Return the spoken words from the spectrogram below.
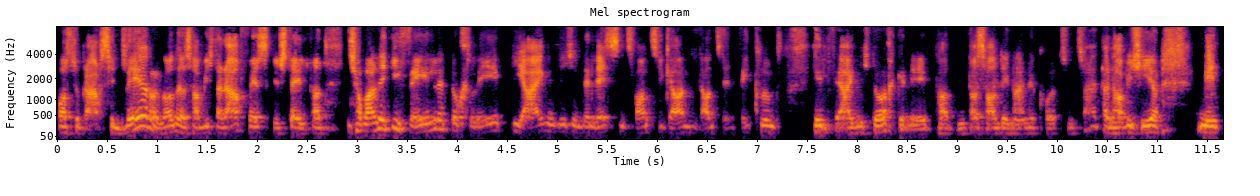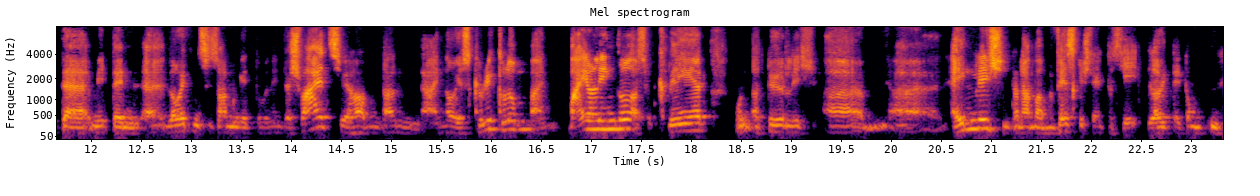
Was du brauchst, sind Lehrer. Oder? Das habe ich dann auch festgestellt. Ich habe alle die Fehler durchlebt, die eigentlich in den letzten 20 Jahren die ganze Entwicklungshilfe eigentlich durchgelebt hat. Und das halt in einer kurzen Zeit. Dann habe ich hier mit, äh, mit den äh, Leuten zusammengetan in der Schweiz. Wir haben dann ein neues Curriculum, ein Bilingual, also Khmer und natürlich äh, äh, Englisch. Und dann haben wir festgestellt, dass die Leute unten,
